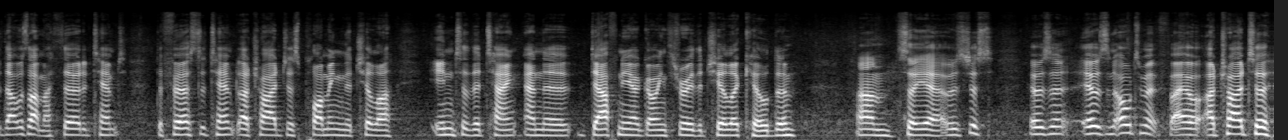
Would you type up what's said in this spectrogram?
that was like my third attempt. The first attempt, I tried just plumbing the chiller into the tank, and the Daphnia going through the chiller killed them. Um, so yeah, it was just it was an it was an ultimate fail. I tried to.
